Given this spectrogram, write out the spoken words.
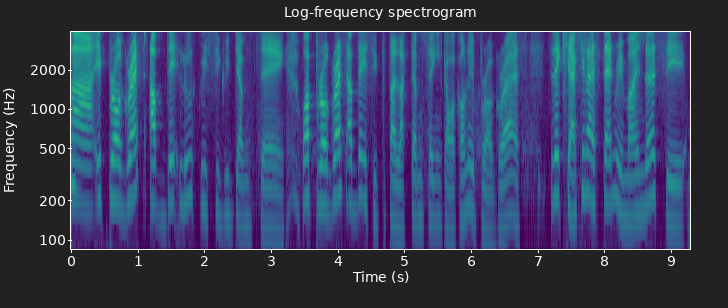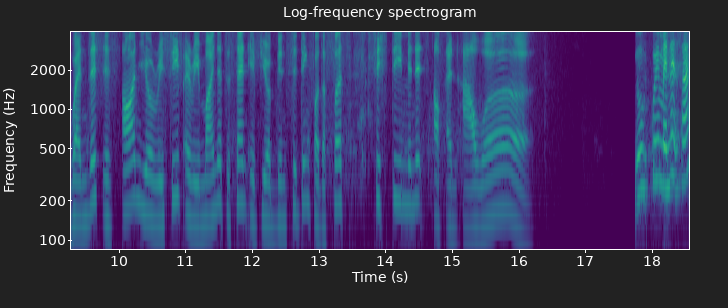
lah. It progress update look kui si kui Tiam Cheng. Wah, progress update si tetalak Tiam Cheng kawan can only progress. So Jadi kira kira send reminder si when this is on, you'll receive a reminder to send if you've been sitting for the first 50 minutes of an hour. Look, kui minutes ah?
